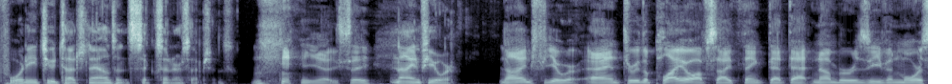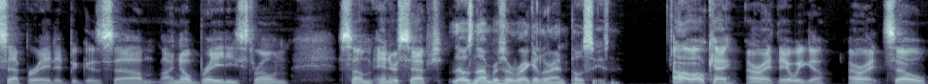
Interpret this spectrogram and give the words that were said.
42 touchdowns and six interceptions. yeah, you see. Nine fewer. Nine fewer. And through the playoffs, I think that that number is even more separated because um, I know Brady's thrown some interception. Those numbers are regular and postseason. Oh, okay. All right. There we go. All right. So,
